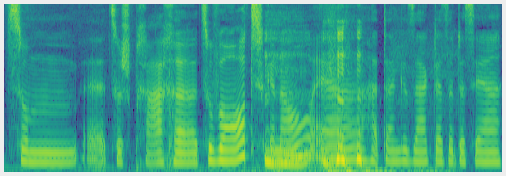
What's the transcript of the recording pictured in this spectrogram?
zum, äh, zur Sprache, zu Wort, genau. Er hat dann gesagt, also, dass er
